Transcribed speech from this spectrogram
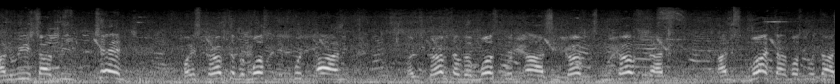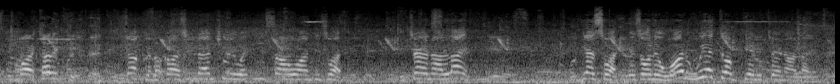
and we shall be changed. For this corruptible must be put on, for this corruptible must put on incorrupt- incorruption, and this mortal must put on immortality. Exactly, because you and truly what Esau wants is what? Eternal life. But guess what? There's only one way to obtain eternal life.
